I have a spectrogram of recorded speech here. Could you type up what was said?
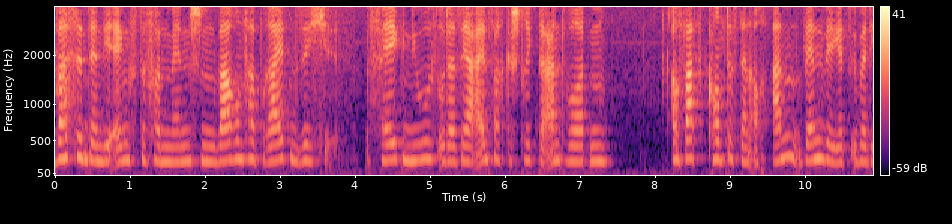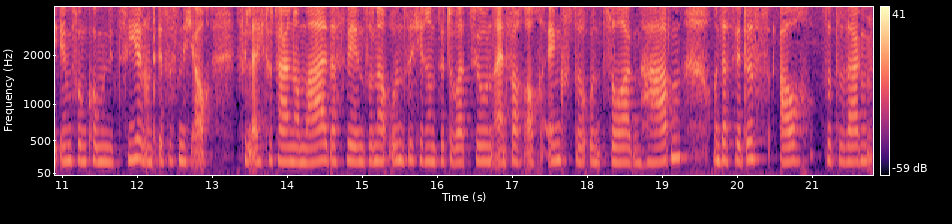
was sind denn die Ängste von Menschen? Warum verbreiten sich Fake News oder sehr einfach gestrickte Antworten? Auf was kommt es denn auch an, wenn wir jetzt über die Impfung kommunizieren? Und ist es nicht auch vielleicht total normal, dass wir in so einer unsicheren Situation einfach auch Ängste und Sorgen haben und dass wir das auch sozusagen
